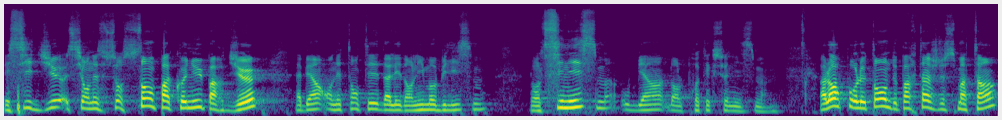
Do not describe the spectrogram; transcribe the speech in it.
Et si, Dieu, si on ne se sent pas connu par Dieu, eh bien on est tenté d'aller dans l'immobilisme, dans le cynisme ou bien dans le protectionnisme. Alors pour le temps de partage de ce matin,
